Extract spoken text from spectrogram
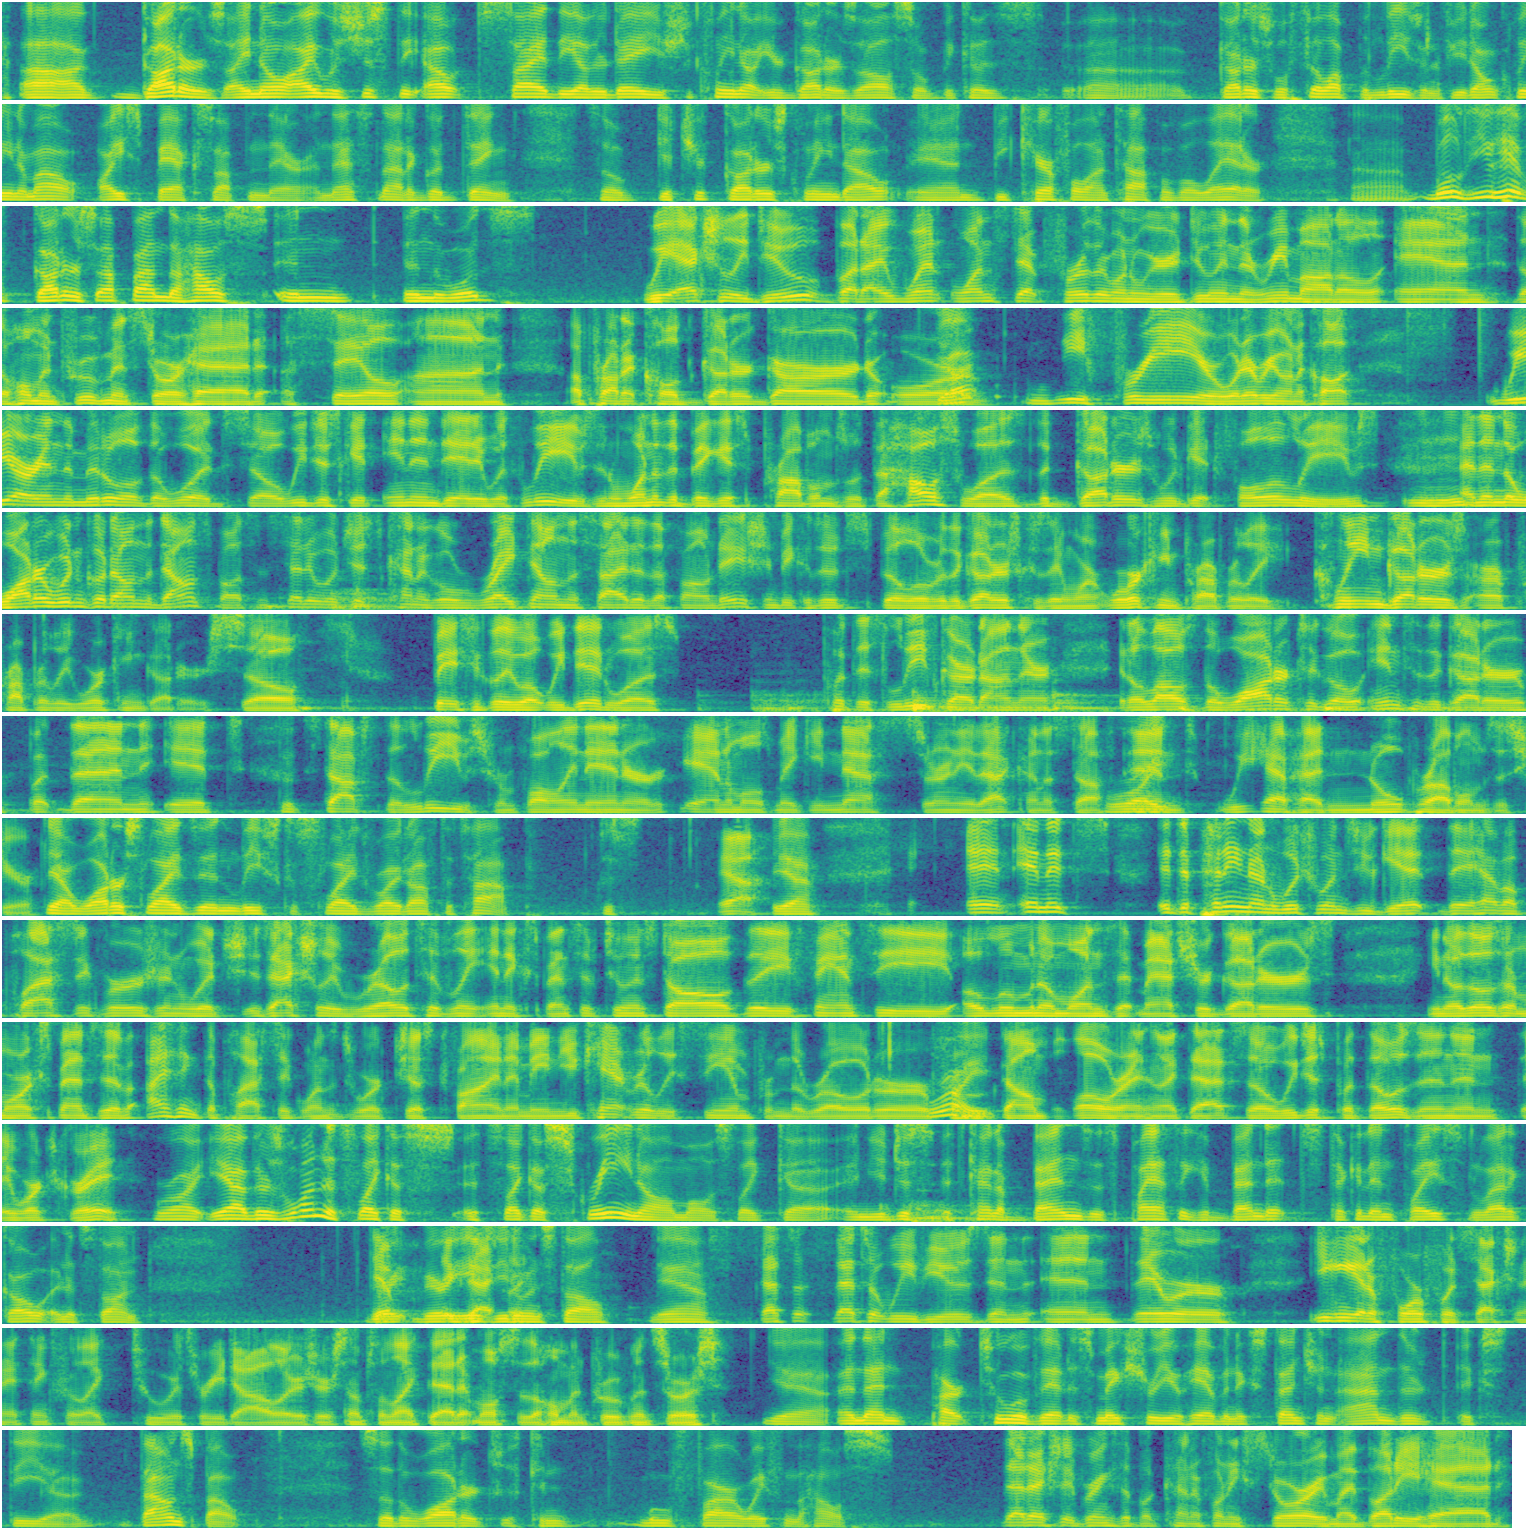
Uh, gutters. I know. I was just the outside the other day. You should clean out your gutters also because uh, gutters will fill up with leaves, and if you don't clean them out, ice backs up in there, and that's not a good thing. So get your gutters cleaned out and be careful on top of a ladder. Uh, Will, do you have gutters up on the house in in the woods? We actually do, but I went one step further when we were doing the remodel, and the home improvement store had a sale on a product called Gutter Guard or Yeah. Leaf Free or whatever you want to call it. We are in the middle of the woods, so we just get inundated with leaves. And one of the biggest problems with the house was the gutters would get full of leaves, Mhm. and then the water wouldn't go down the downspouts. Instead, it would just kind of go right down the side of the foundation because it would spill over the gutters because they weren't working properly. Clean gutters are properly working gutters. So basically, what we did was put this leaf guard on there. It allows the water to go into the gutter, but then it stops the leaves from falling in or animals making nests or any of that kind of stuff. Right. And we have had no problems this year. Yeah, water slides in, leaves slide right off the top. Just Yeah. yeah, and and it's it depending on which ones you get they have a plastic version which is actually relatively inexpensive to install the fancy aluminum ones that match your gutters you know those are more expensive i think the plastic ones work just fine i mean you can't really see them from the road or from down below or anything like that so we just put those in and they worked great right. Yeah, there's one that's like a it's like a screen almost like, uh, and you just it kind of bends. It's plastic. You bend it, stick it in place, and let it go, and it's done. Very Yep, very easy to install. Yeah. that's what that's what we've used and and they were you can get a four foot section i think for like two or three dollars or something like that at most of the home improvement stores Yeah, and then part two of that is make sure you have an extension on the the uh, downspout, so the water just can move far away from the house. that actually brings up a kind of funny story. My buddy had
